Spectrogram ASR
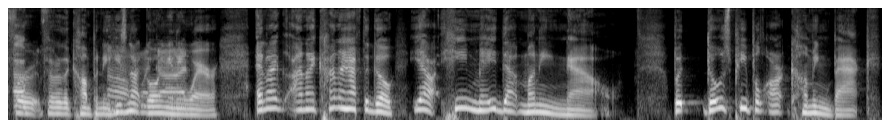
for for the company he's Oh not going God. anywhere and I and I kind of have to go yeah he made that money now but those people aren't coming back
